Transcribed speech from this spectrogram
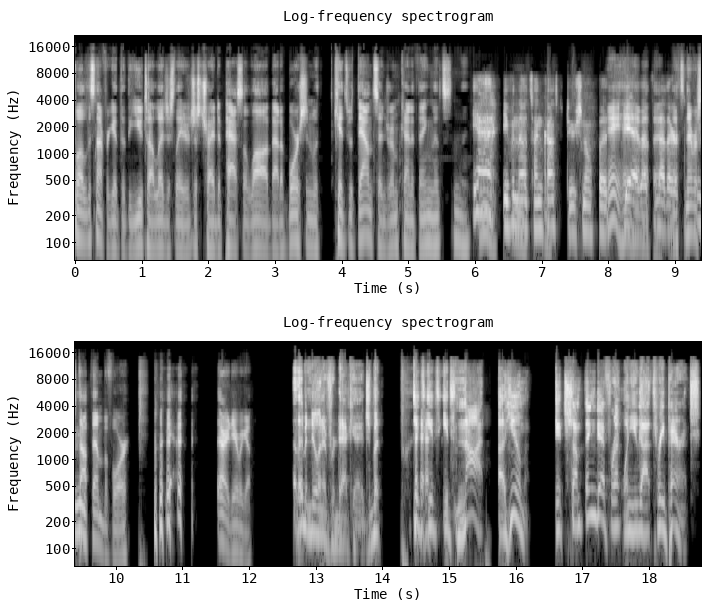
Well, let's not forget that the Utah legislature just tried to pass a law about abortion with kids with Down syndrome, kind of thing. That's uh, Yeah, mm, even though mm, it's unconstitutional, but Hey, hey, yeah, how about that's that? another. That's never Mhm. stopped them before. Yeah. All right, here we go. They've been doing it for decades, but it's it's it's not a human. It's something different when you got three parents.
